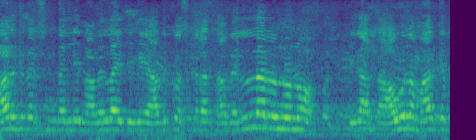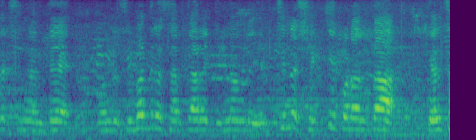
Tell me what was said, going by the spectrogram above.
ಮಾರ್ಗದರ್ಶನದಲ್ಲಿ ನಾವೆಲ್ಲ ಇದ್ದೀವಿ. ಅದಕ್ಕೋಸ್ಕರ ತಾವೆಲ್ಲರೂ ಈಗ ಅವರ ಮಾರ್ಗದರ್ಶನದಂತೆ ಒಂದು ಸುಭದ್ರ ಸರ್ಕಾರಕ್ಕೆ ಇನ್ನೊಂದು ಹೆಚ್ಚಿನ ಶಕ್ತಿ ಕೊಡೋಂಥ ಕೆಲಸ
